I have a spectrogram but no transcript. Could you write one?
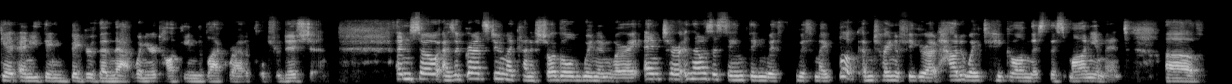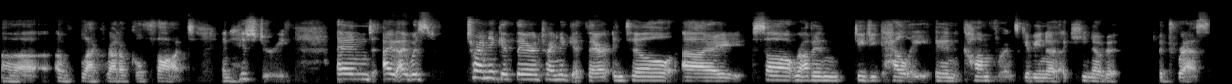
get anything bigger than that when you're talking the Black radical tradition. And so as a grad student, I kind of struggled when and where I enter. And that was the same thing with, with my book. I'm trying to figure out how do I take on this, this monument of, uh, of Black radical thought and history. And I, I was trying to get there and trying to get there until I saw Robin D.G. Kelley in conference giving a, a keynote address.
